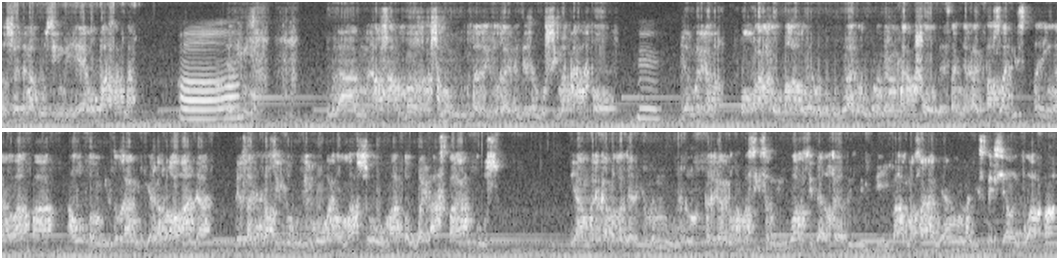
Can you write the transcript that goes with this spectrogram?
Sesuai dengan musim di Eropa sana. Oh. jadi nih bulan summer sama winter itu itu biasa musim travel Hmm. dan mereka oh travel bakal mulai menu-menu ada hubungan dengan travel biasanya. Tapi pas lagi spring atau apa autumn gitu kan ya nggak bakal ada. Biasanya pas itu mungkin morel mushroom atau white asparagus yang mereka bakal jadi menu gitu tergantung sama season di luar sih dan availability bahan masakan yang lagi spesial itu apa.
